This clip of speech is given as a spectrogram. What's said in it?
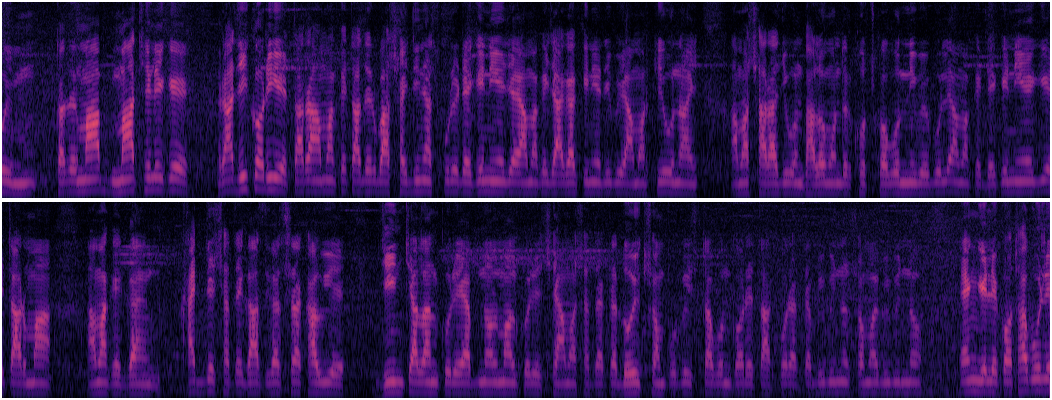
ওই তাদের মা মা ছেলেকে রাজি করিয়ে তারা আমাকে তাদের বাসায় দিনাজপুরে ডেকে নিয়ে যায়, আমাকে জায়গা কিনে দিবে, আমার কেউ নাই, আমার সারা জীবন ভালো মন্দের খোঁজ খবর নিবে বলে আমাকে ডেকে নিয়ে গিয়ে তার মা আমাকে খাদ্যের সাথে গাছ গাছরা খাওয়িয়ে জিন চালান করে, অ্যাবনর্মাল করে, সে আমার সাথে একটা দৈহিক সম্পর্ক স্থাপন করে, তারপর একটা বিভিন্ন সময় বিভিন্ন অ্যাঙ্গেলে কথা বলে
